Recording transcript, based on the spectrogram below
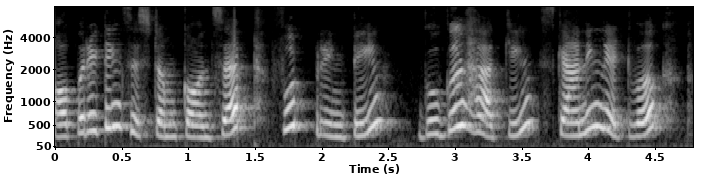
operating system concept, footprinting, Google hacking, scanning network,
